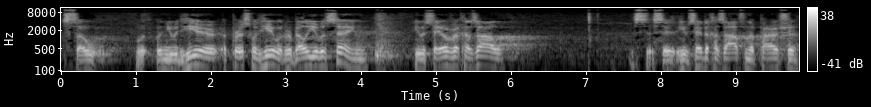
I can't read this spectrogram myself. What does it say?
So when you would hear, a person would hear what Rebellia was saying, he would say over Chazal, he would say the Chazal from the parasha,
